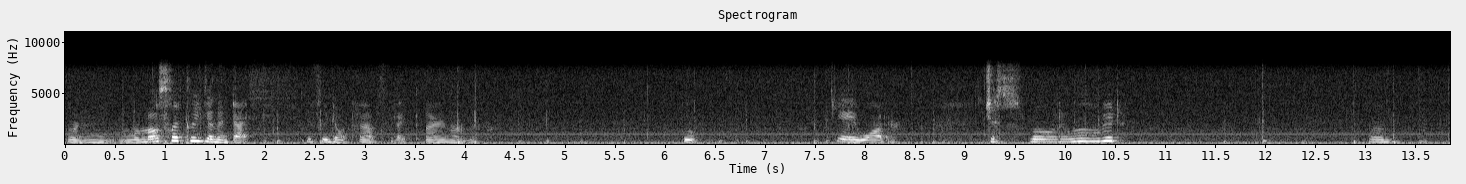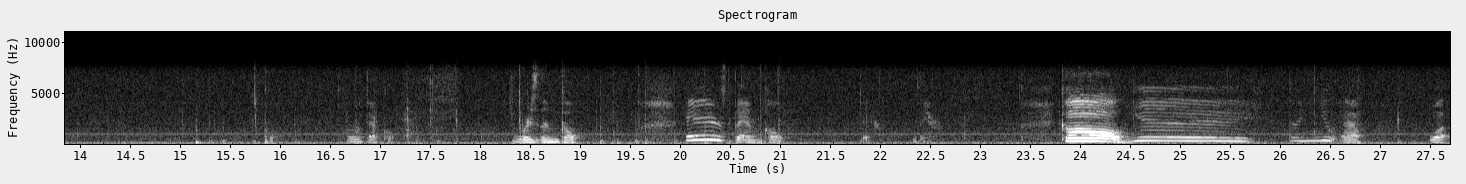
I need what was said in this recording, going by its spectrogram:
We're, we're most likely gonna die if we don't have, like, iron armor. Boom. Yay, water. Just what I wanted. Um, cool. I want that coal. Where's them coal? There's them coal. There, there. Coal! Yay! I knew. Ow. What?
